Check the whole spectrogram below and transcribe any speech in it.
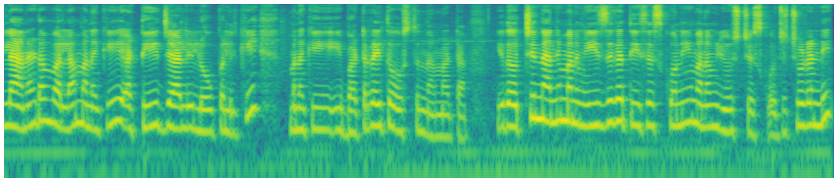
ఇలా అనడం వల్ల మనకి ఆ టీ జాలి లోపలికి మనకి ఈ బటర్ అయితే వస్తుందన్నమాట. ఇది వచ్చిందాన్ని మనం ఈజీగా తీసేసుకొని మనం యూస్ చేసుకోవచ్చు. చూడండి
